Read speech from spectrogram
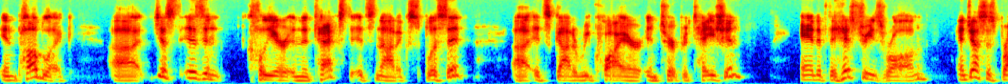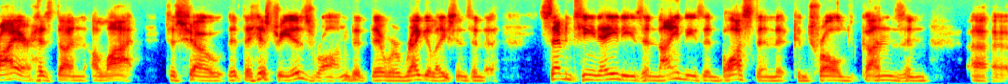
in public uh, just isn't clear in the text. It's not explicit. Uh, it's got to require interpretation. And if the history is wrong, and Justice Breyer has done a lot to show that the history is wrong, that there were regulations in the 1780s and 90s in Boston that controlled guns and uh,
